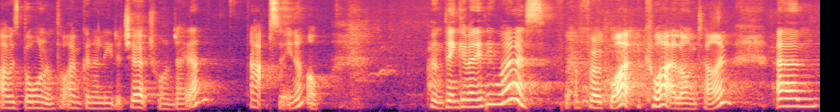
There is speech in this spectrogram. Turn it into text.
I was born and thought I'm going to lead a church one day. That Absolutely not. Couldn't think of anything worse for quite, quite a long time. Um,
